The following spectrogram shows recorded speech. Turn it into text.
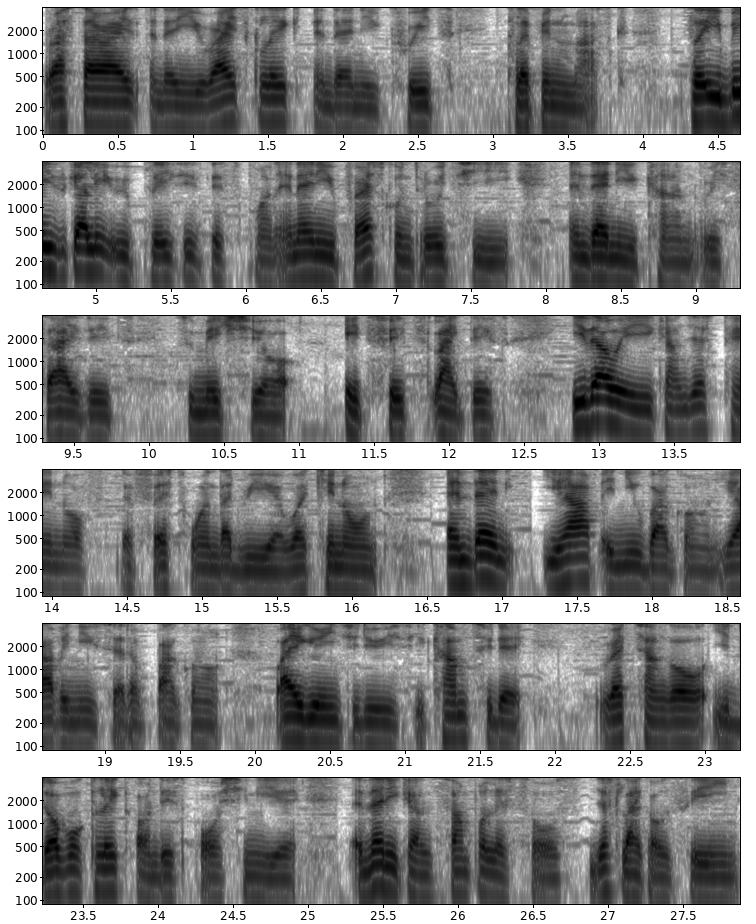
rasterize and then you right click and then you create clipping mask. So it basically replaces this one and then you press ctrl t and then you can resize it to make sure it fits like this. Either way you can just turn off the first one that we are working on. And then you have a new background you have a new set of background. What you're going to do is you come to the rectangle you double click on this portion here and then you can sample a source just like i was saying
